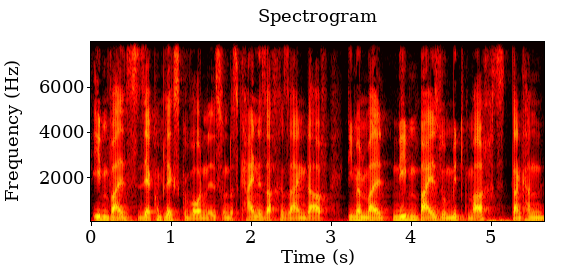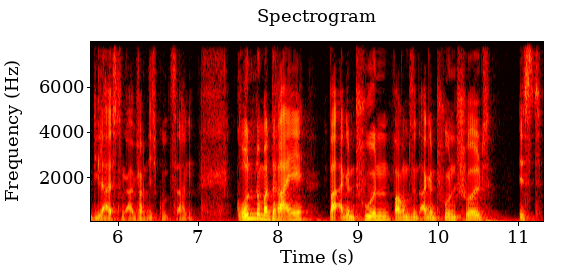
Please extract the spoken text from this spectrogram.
Eben weil es sehr komplex geworden ist und das keine Sache sein darf, die man mal nebenbei so mitmacht, dann kann die Leistung einfach nicht gut sein. Grund Nummer drei bei Agenturen, warum sind Agenturen schuld, ist,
